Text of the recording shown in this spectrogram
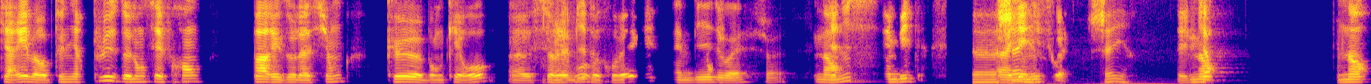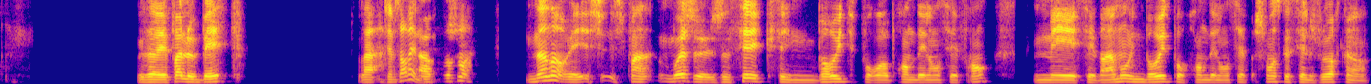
qui arrivent à obtenir plus de lancers francs par isolation que Banquero. Euh, Serez-vous retrouvé Embiid, ouais. Non. Yanis Embiid. Euh, Yanis, ouais. Shay. Et Lucas non. Vous avez pas le best. Là. James Harden. Ah, franchement. Non, non, mais enfin, moi, je, je sais que c'est une brute pour euh, prendre des lancers francs, mais c'est vraiment une brute pour prendre des lancers. Je pense que c'est le joueur qui a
